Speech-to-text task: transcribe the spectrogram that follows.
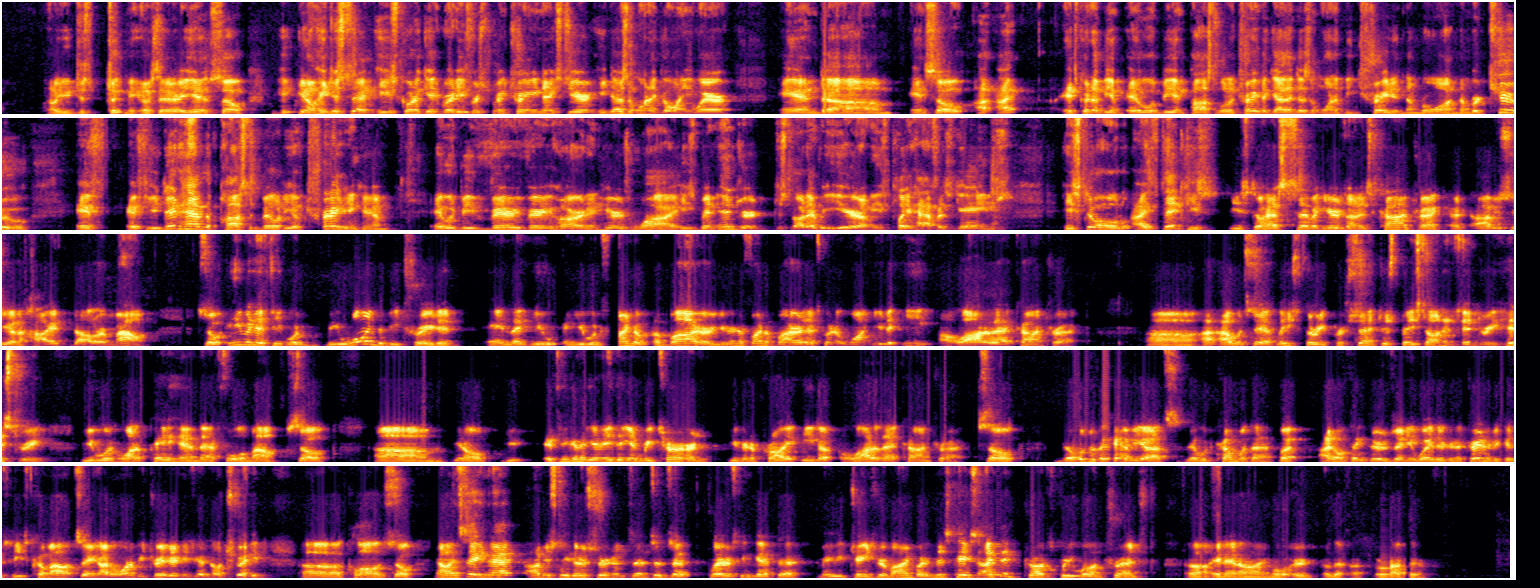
Oh, you just took me. Oh, so there he is. So he, you know, he just said he's going to get ready for spring training next year. He doesn't want to go anywhere, and um, and so I, I it's going to be it would be impossible to trade a guy that doesn't want to be traded. Number one. Number two, if if you did have the possibility of trading him, it would be very very hard. And here's why: he's been injured just about every year. I mean, he's played half his games he's still I think he's he still has seven years on his contract at obviously at a high dollar amount. So even if he would be willing to be traded and that you and you would find a, a buyer, you're going to find a buyer that's going to want you to eat a lot of that contract. Uh, I, I, would say at least 30%, just based on his injury history, you wouldn't want to pay him that full amount. So, um, you know, you, if you're going to get anything in return, you're going to probably eat up a lot of that contract. So those are the caveats that would come with that. But I don't think there's any way they're going to trade him because he's come out saying I don't want to be traded, and he's got no trade uh, clause. So now, in saying that, obviously there's certain incentives that players can get that maybe change their mind. But in this case, I think Trout's pretty well entrenched uh, in Anaheim or, or, or out there.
